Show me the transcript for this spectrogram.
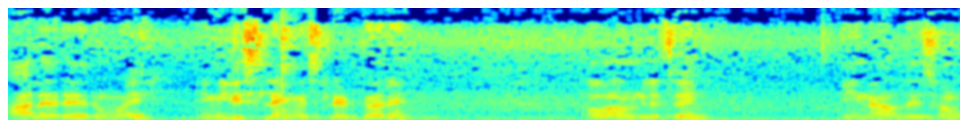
हालेर हेरौँ है। इङ्ग्लिस ल्याङ्ग्वेज सिलेक्ट गरेँ। अब हामीले चाहिँ पिन हाल्दैछौँ।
